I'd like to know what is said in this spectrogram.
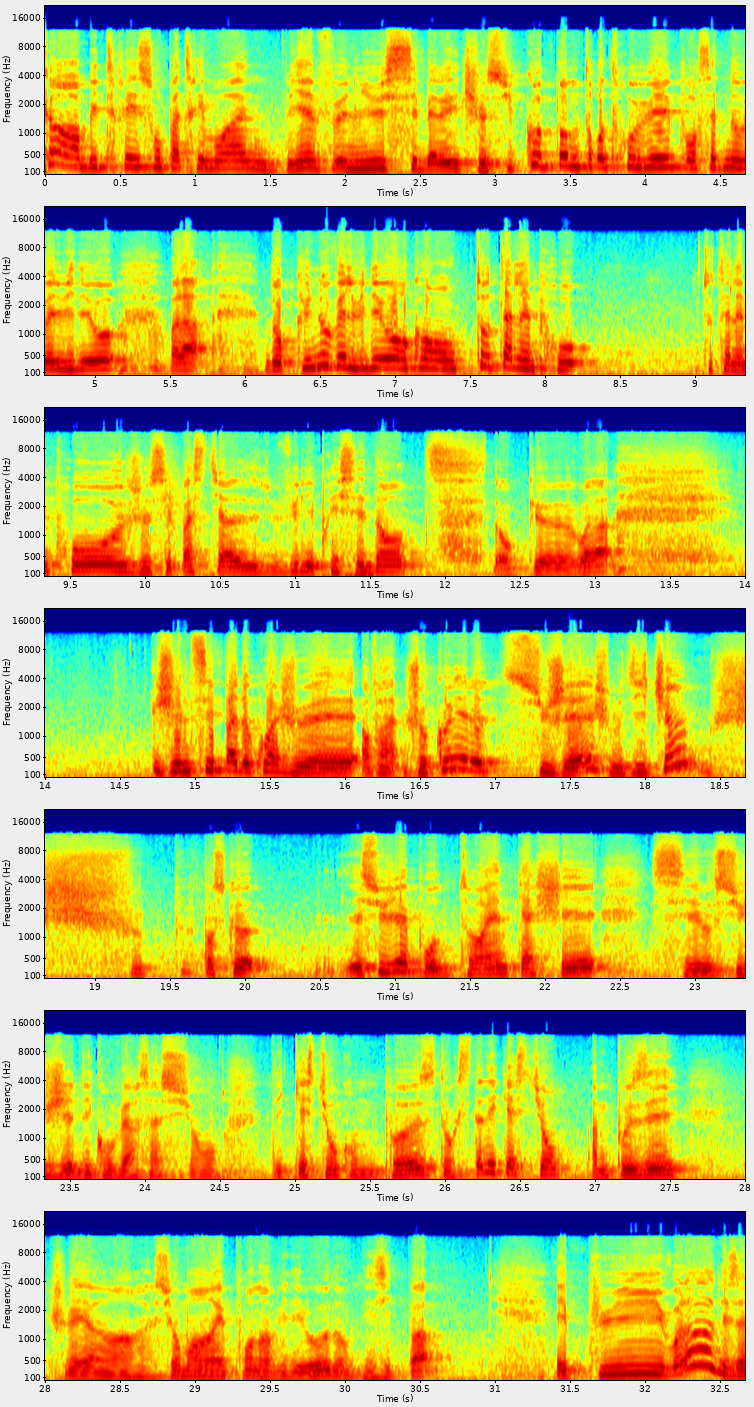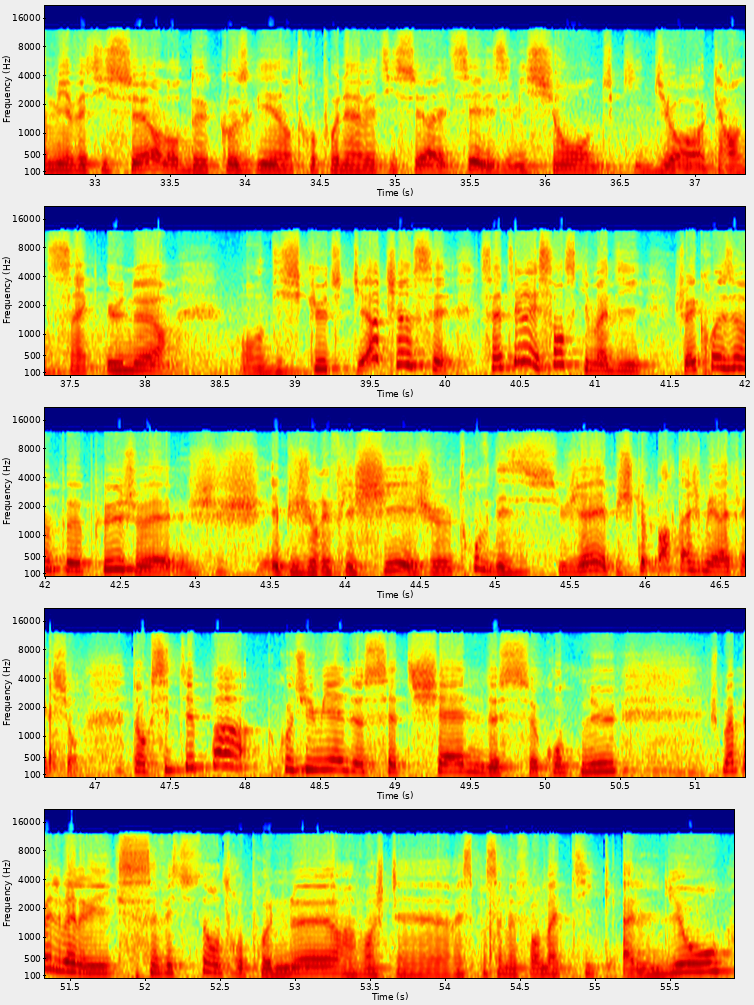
Quand arbitrer son patrimoine, bienvenue, c'est Belric, je suis content de te retrouver pour cette nouvelle vidéo. Voilà, donc une nouvelle vidéo encore en total impro. Total impro, je sais pas si tu as vu les précédentes, donc euh, voilà. Je ne sais pas de quoi je vais... Enfin, je connais le sujet, je me dis tiens, parce que les sujets pour ne rien te cacher, c'est au sujet des conversations, des questions qu'on me pose. Donc si tu as des questions à me poser, je vais sûrement en répondre en vidéo, donc n'hésite pas. Et puis voilà, des amis investisseurs, lors de causeries d'entrepreneurs investisseurs, sais, les émissions qui durent 45, 1 heure, on discute, je dis ah tiens c'est intéressant ce qu'il m'a dit, je vais creuser un peu plus, et puis je réfléchis et je trouve des sujets et puis je te partage mes réflexions. Donc si tu n'es pas coutumier de cette chaîne, de ce contenu, je m'appelle Valrix, investisseur entrepreneur, avant j'étais responsable informatique à Lyon,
